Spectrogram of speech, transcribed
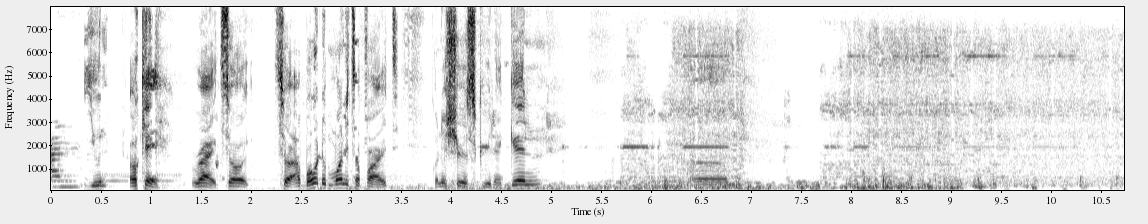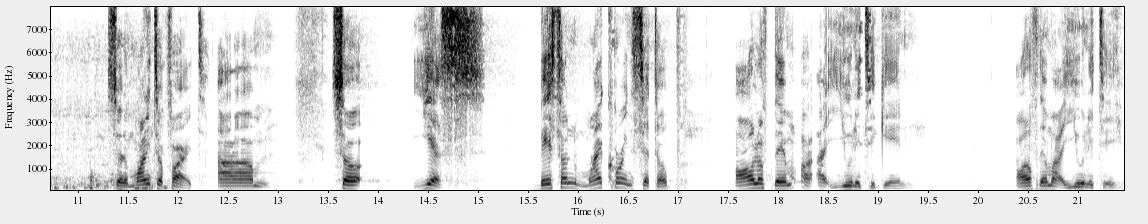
and you okay right. So so about the monitor part, I'm gonna share screen again. Um, so the monitor part. Um, so yes, based on my current setup, all of them are at unity gain. All of them are unity.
